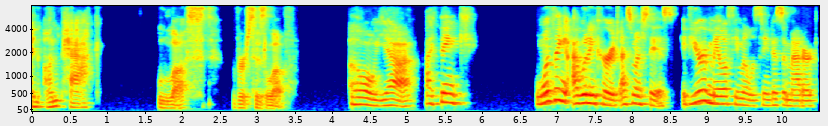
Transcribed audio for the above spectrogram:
And unpack lust versus love. oh yeah i think one thing I would encourage, I just want to say this if you're a male or female listening, it doesn't matter.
